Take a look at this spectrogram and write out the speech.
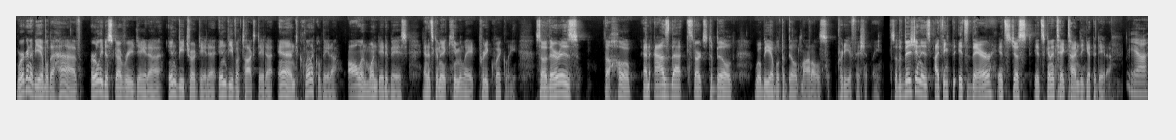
we're going to be able to have early discovery data, in vitro data, in vivo tox data, and clinical data all in one database, and it's going to accumulate pretty quickly. So there is the hope, and as that starts to build, we'll be able to build models pretty efficiently. So the vision is, I think it's there. It's just, it's going to take time to get the data. Yeah,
